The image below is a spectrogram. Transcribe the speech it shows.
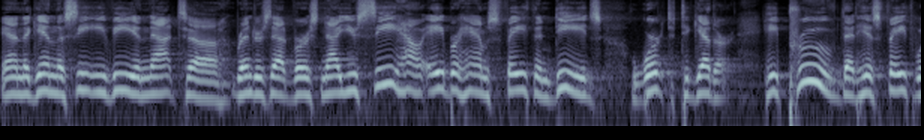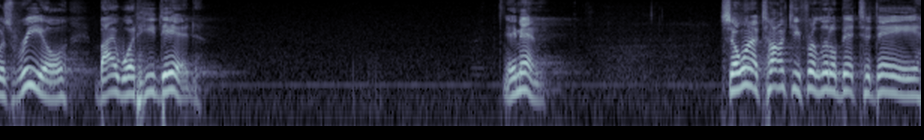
And again, the CEV in that uh, renders that verse. Now you see how Abraham's faith and deeds worked together. He proved that his faith was real by what he did. Amen. So I want to talk to you for a little bit today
